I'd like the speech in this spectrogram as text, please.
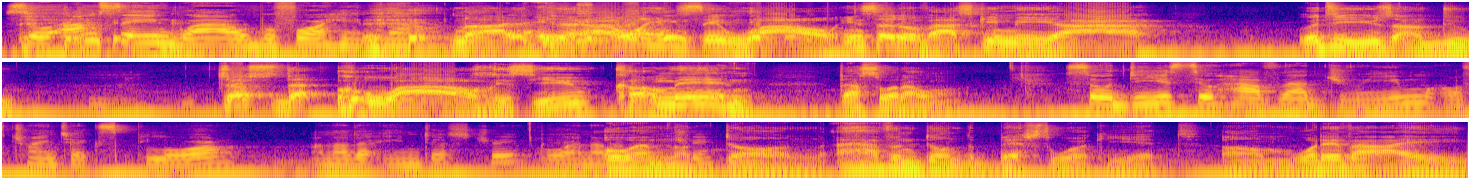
So I'm saying wow before him now. No, I, I want him to say wow instead of asking me, ah, what do you use and do? Just that, oh, wow, it's you? Come in. That's what I want. So do you still have that dream of trying to explore another industry or another Oh, I'm country? not done. I haven't done the best work yet. Um, whatever I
